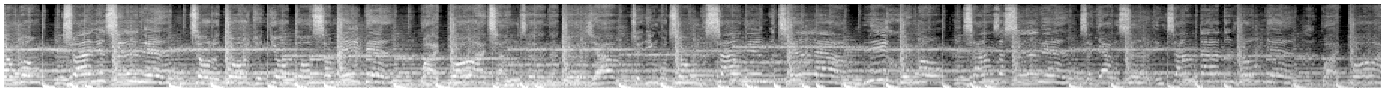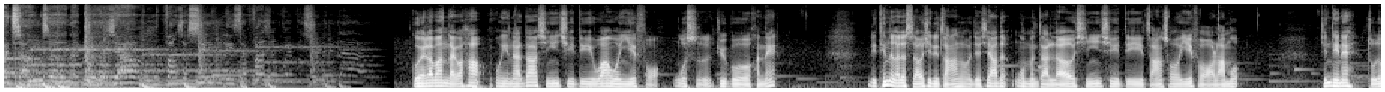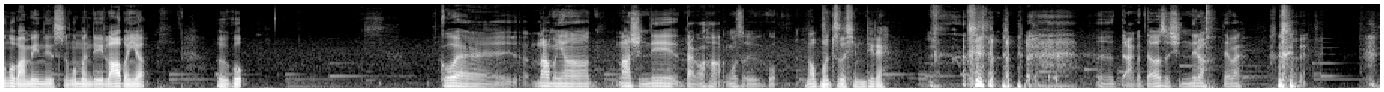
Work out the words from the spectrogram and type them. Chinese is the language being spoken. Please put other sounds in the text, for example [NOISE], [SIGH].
场梦，转眼十年，走了多远，有多少没变？外婆还唱着那歌谣，最萤火虫的少年不见了。你回眸，长沙十年，沙哑了声音，长大的容颜。外婆还唱着那歌谣，放下行李才发现回不去了。各位老板，大家好，欢迎来到新一期的网文夜话，我是主播恒亮。你听到这个熟悉的长沙，就晓得我们在录新一期的长沙夜话栏目。今天呢，坐在我旁边的是我们的老朋友二哥。各位老朋友、老兄弟，大家好，我是二哥。那不止兄弟嘞，[LAUGHS] 呃，大家都是兄弟了，对吧？[LAUGHS]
